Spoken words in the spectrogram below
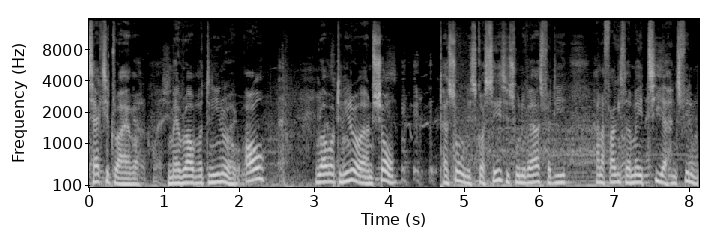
Taxi Driver med Robert De Niro. Og Robert De Niro er en sjov person i Scorseses univers, fordi han har faktisk været med i 10 af hans film.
